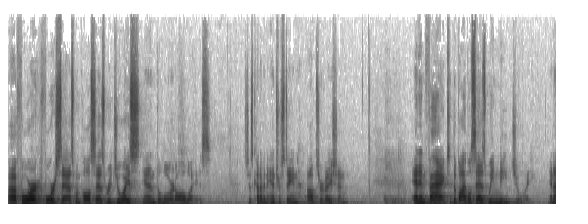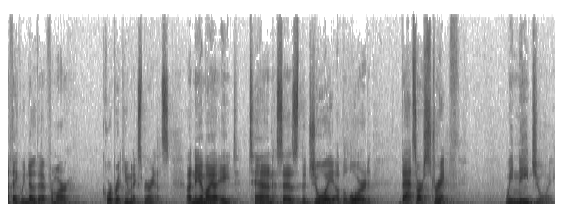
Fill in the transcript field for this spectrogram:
uh, 4 4 says when Paul says, Rejoice in the Lord always. It's just kind of an interesting observation. And in fact, the Bible says we need joy. And I think we know that from our corporate human experience. Uh, Nehemiah 8:10 says, "The joy of the Lord, that's our strength. We need joy.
